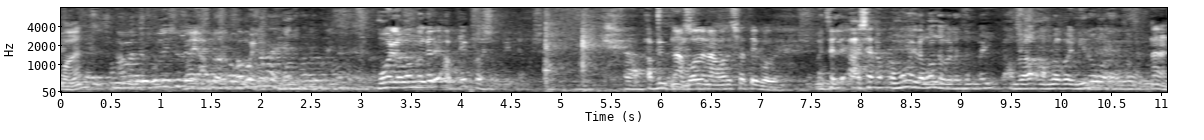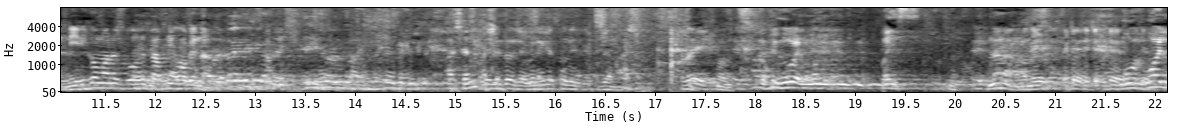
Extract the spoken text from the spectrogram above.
বলেন। ভাই মহিলা বন্ধ করুন। মহিলা বন্ধ করে আপনি আসেন আপনি না বলেন আমাদের সাথেই বলেন। তাহলে আসেন আপনার মহিলা বন্ধ করে দেন ভাই। আমরা আমরা ভাই নিরব না না, নিরীহ মানুষ বলতে তো আপনি হবে না। আসেন আসেন। তো যাবেন ভাই আপনি মোবাইল বন্ধ করেন প্লিজ না না আমাদের এটা এটা এটা মোবাইল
